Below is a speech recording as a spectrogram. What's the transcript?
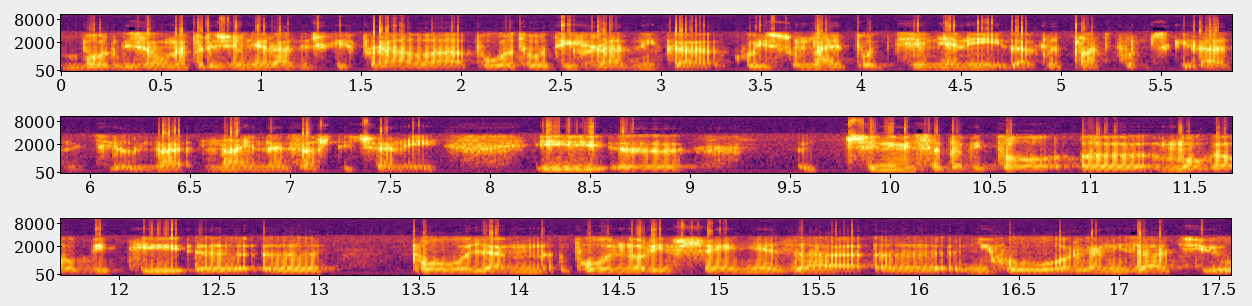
borbi za unapređenje radničkih prava, pogotovo tih radnika koji su najpodcijenjeniji, dakle platformski radnici ili naj, najnezaštićeniji. I čini mi se da bi to mogao biti povoljan, povoljno rješenje za njihovu organizaciju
